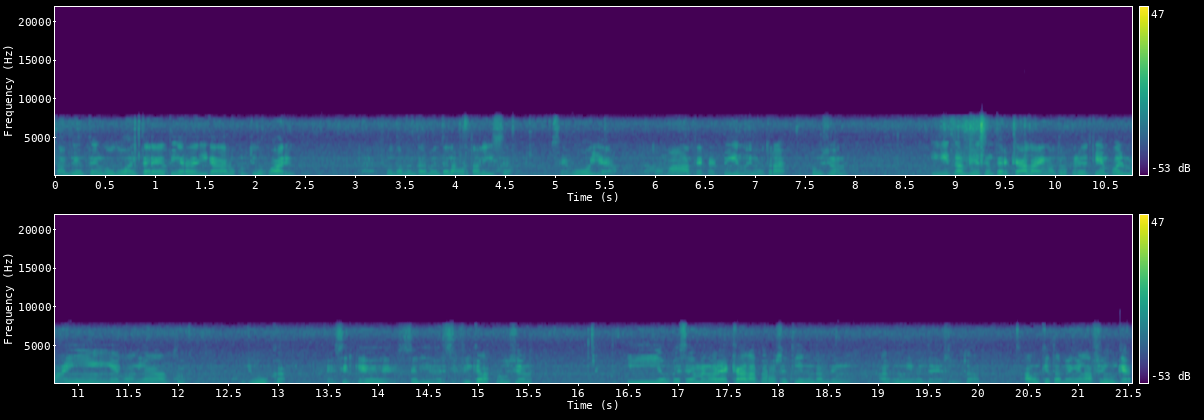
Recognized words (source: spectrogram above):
También tengo dos hectáreas de tierra dedicadas a los cultivos varios, fundamentalmente las hortalizas, cebolla, tomate, pepino y otras producciones. Y también se intercala en otro periodo de tiempo el maíz, el boniato, yuca, es decir, que se diversifica las producciones. Y aunque sea en menores escalas, pero se tienen también algún nivel de resultado. Aunque también en la finca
